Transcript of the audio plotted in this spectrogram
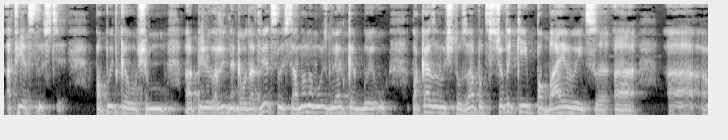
ответственности. Попытка, в общем, переложить на кого-то ответственность, она, на мой взгляд, как бы показывает, что Запад все-таки побаивается а,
